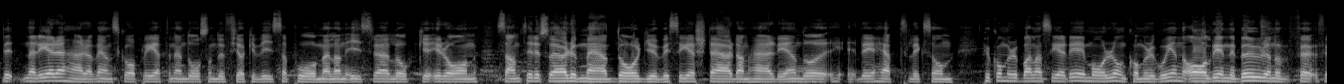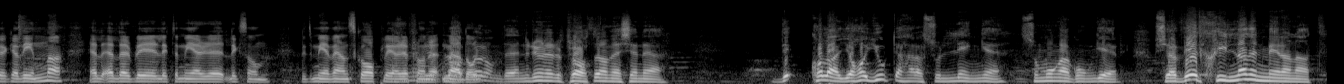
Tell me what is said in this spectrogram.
det, när det är den här vänskapligheten ändå som du försöker visa på mellan Israel och Iran samtidigt så är du med Dog, vi ser städan här, det är ändå det är hett liksom. Hur kommer du balansera det imorgon? Kommer du gå in all in i buren och för, försöka vinna eller, eller blir det lite mer liksom lite mer vänskapligare från med? Om det, nu när du pratar om det känner jag det, kolla, jag har gjort det här så länge, så många gånger, så jag vet skillnaden mellan att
